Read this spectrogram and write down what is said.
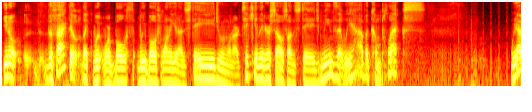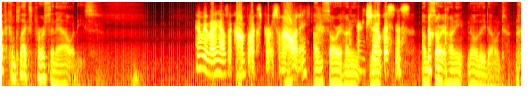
You know, the fact that like we- we're both we both want to get on stage, we want to articulate ourselves on stage means that we have a complex. We have complex personalities. Everybody has a complex personality I'm sorry, honey. show No, business. I'm sorry, honey. No, they don't.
